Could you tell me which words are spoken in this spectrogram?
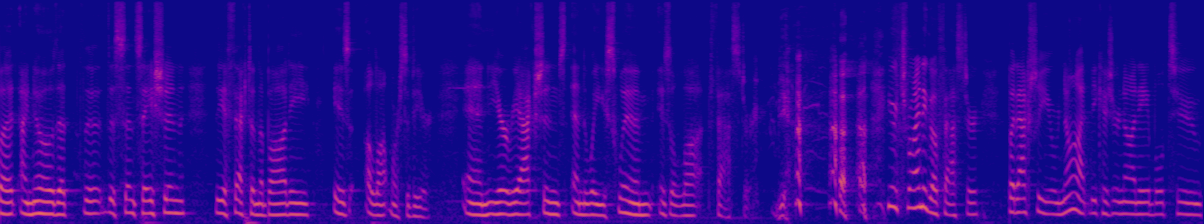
but I know that the the sensation, the effect on the body is a lot more severe, and your reactions and the way you swim is a lot faster Yeah. you're trying to go faster, but actually you're not because you're not able to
